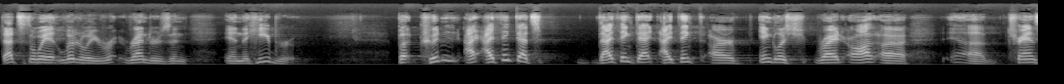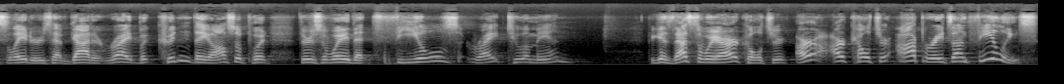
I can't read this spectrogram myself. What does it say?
That's the way it literally renders in, in the Hebrew. But couldn't I, I think that's I think that I think our English right uh, uh, translators have got it right, but couldn't they also put there's a way that feels right to a man? Because that's the way our culture, our, our culture operates on feelings.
